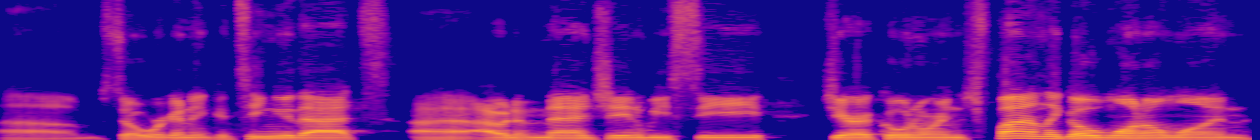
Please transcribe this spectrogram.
Um, so we're going to continue that. Uh, I would imagine we see Jericho and Orange finally go one on one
